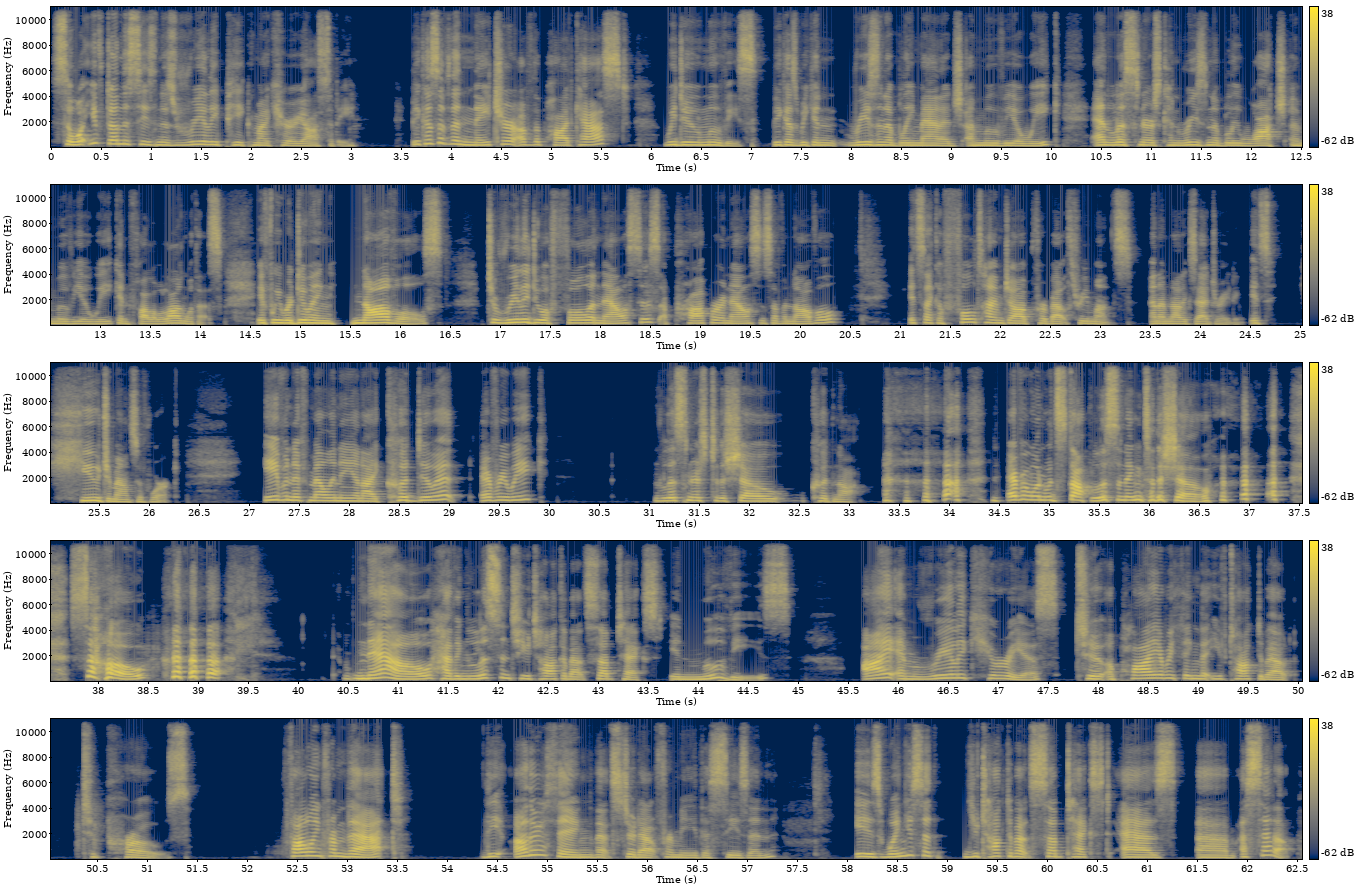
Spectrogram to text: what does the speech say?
So, what you've done this season is really pique my curiosity. Because of the nature of the podcast, we do movies because we can reasonably manage a movie a week and listeners can reasonably watch a movie a week and follow along with us. If we were doing novels, to really do a full analysis, a proper analysis of a novel, it's like a full time job for about three months. And I'm not exaggerating. It's huge amounts of work. Even if Melanie and I could do it every week, listeners to the show could not. everyone would stop listening to the show. so now, having listened to you talk about subtext in movies, I am really curious to apply everything that you've talked about to prose. Following from that, the other thing that stood out for me this season is when you said you talked about subtext as um, a setup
